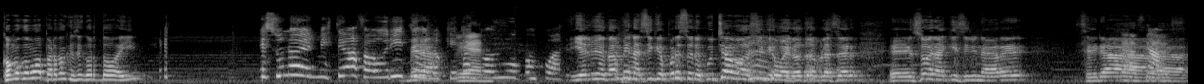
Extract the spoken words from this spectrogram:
¿Cómo, cómo? Perdón que se cortó ahí. Es uno de mis temas favoritos Mirá. de los que Bien. canto dúo con Juan. Y el mío también, así que por eso lo escuchamos. Así que bueno, otro placer. Eh, suena aquí Silvina Garré. Será Gracias.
